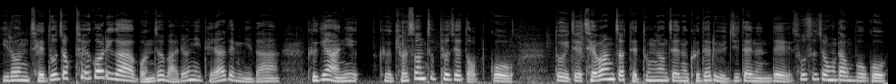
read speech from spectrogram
이런 제도적 틀거리가 먼저 마련이 돼야 됩니다. 그게 아니 그 결선 투표제도 없고 또 이제 제왕적 대통령제는 그대로 유지되는데 소수 정당 보고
